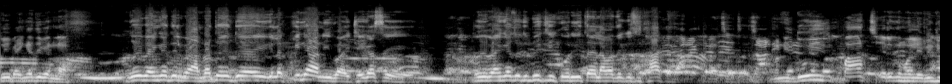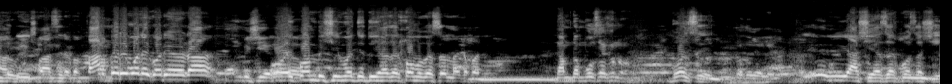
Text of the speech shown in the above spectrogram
দুই ভেঙে দিবেন না? দুই আমরা তো এগুলো কিনে আনি ভাই ঠিক আছে? দুই ব্যাংকে যদি বিক্রি করি তাহলে আমাদের কিছু থাকে না। আচ্ছা আচ্ছা আচ্ছা। মানে দুই পাঁচ এরকম হলে বিক্রি করবেন দুই পাঁচ এরকম। তারপরে মনে করে ওটা কম বেশি ওই কম বেশির মধ্যে দুই হাজার কম বেচার লাগা পারে দাম দাম বলছে এখনও? বলছে। কত বলে? এই আশি হাজার পঁচাশি।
